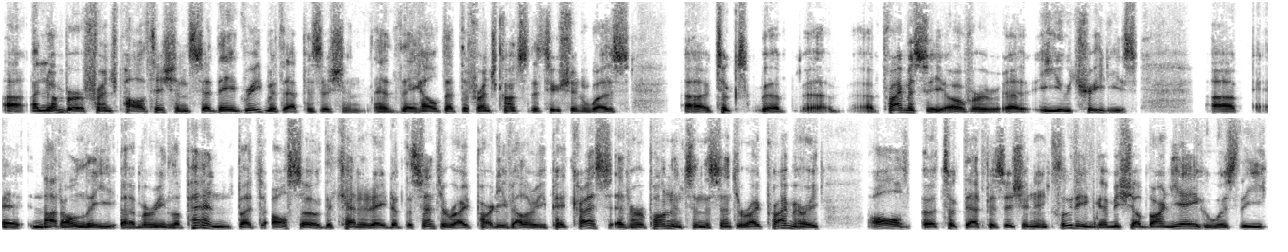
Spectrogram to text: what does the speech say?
a number of French politicians said they agreed with that position, and they held that the French Constitution was took primacy over EU treaties uh, eh, not only uh, Marine Le Pen, but also the candidate of the center right party, Valérie Pécresse, and her opponents in the center right primary all uh, took that position, including uh, Michel Barnier, who was the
